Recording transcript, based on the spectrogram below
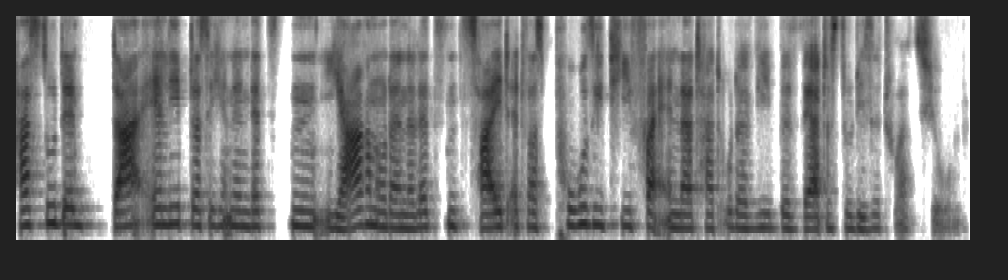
Hast du denn da erlebt, dass sich in den letzten Jahren oder in der letzten Zeit etwas positiv verändert hat? Oder wie bewertest du die Situation?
